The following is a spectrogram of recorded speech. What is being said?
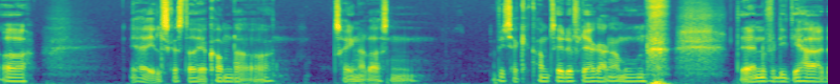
og jeg elsker stadig at komme der og træner der sådan, hvis jeg kan komme til det flere gange om ugen. det andet, fordi de har,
